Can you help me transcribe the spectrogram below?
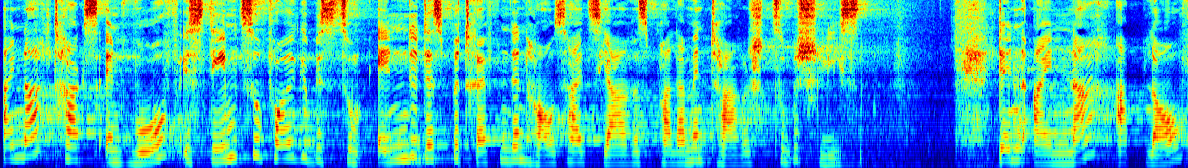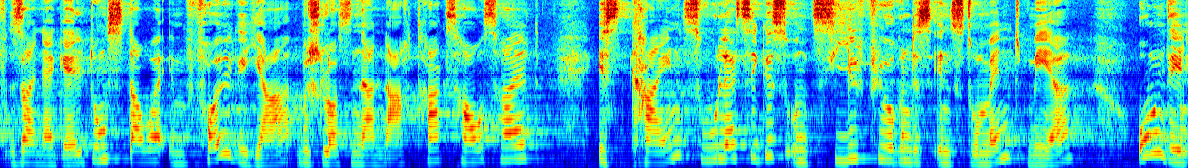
Ein Nachtragsentwurf ist demzufolge bis zum Ende des betreffenden Haushaltsjahres parlamentarisch zu beschließen. Denn ein nach Ablauf seiner Geltungsdauer im Folgejahr beschlossener Nachtragshaushalt ist kein zulässiges und zielführendes Instrument mehr, um den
